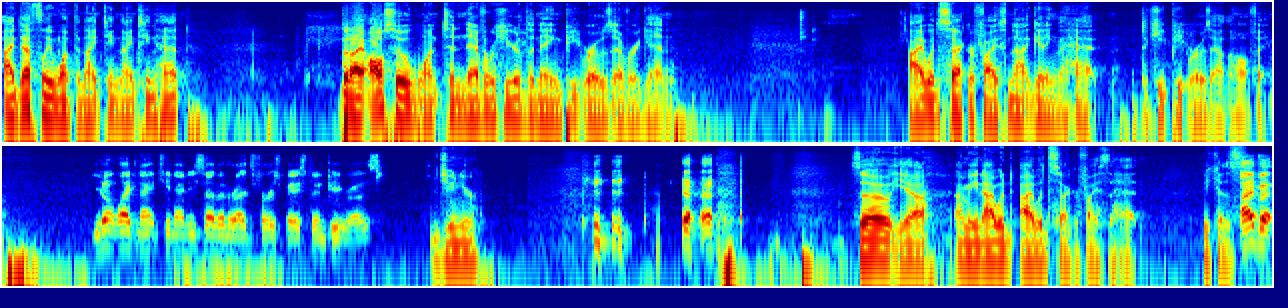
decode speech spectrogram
I definitely want the 1919 hat, but I also want to never hear the name Pete Rose ever again. I would sacrifice not getting the hat to keep Pete Rose out of the Hall of Fame. You don't like 1997 Reds first baseman Pete Rose? Junior. So yeah, I mean, I would I would sacrifice the hat because I have a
